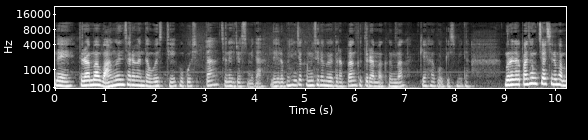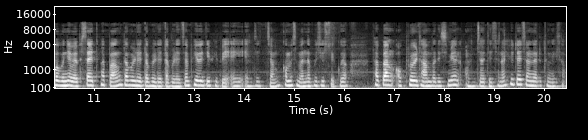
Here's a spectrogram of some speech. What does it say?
네, 드라마 왕은 사랑한다 OST 보고 싶다 전해드렸습니다. 네, 여러분 현재 강민철의 문화 다락방 그 드라마 그 음악 함께 하고 계십니다. 문화다락방 성취하시는 방법은요. 웹사이트 팟빵 www.podbbang.com에서 만나보실 수 있고요. 팟빵 어플 다운받으시면 언제 어디서나 휴대전화를 통해서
